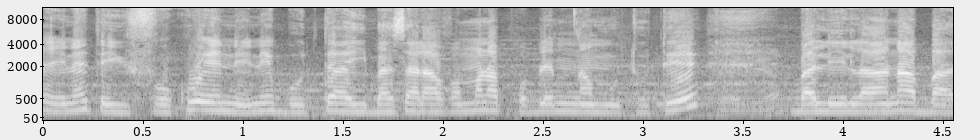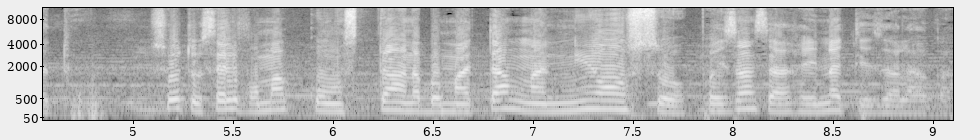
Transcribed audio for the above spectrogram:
eh, nete ifoko enene botai bazala vraiment na problème na motu te balela na bato soki tosali vraiment constant na bamatanga nyonso présence ya renate ezalaka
